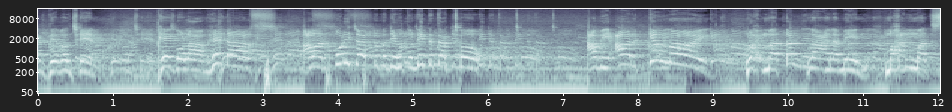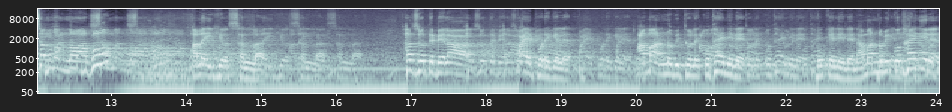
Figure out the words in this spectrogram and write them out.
ডাক দিয়ে বলছেন, হে গোলাম, হে দাস, আমার পরিচয়টুকু যেহেতু নিতে চাচ্ছ, আমি আর কেউ নয় আলামিন মুহাম্মদ সাল্লাল্লাহু আলাইহি ওয়াসাল্লাম। হযরতে বেলাল পায়ে পড়ে গেলেন। আমার নবী তুলে কোথায় নিলেন? বুকে নিলেন। আমার নবী কোথায় নিলেন?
